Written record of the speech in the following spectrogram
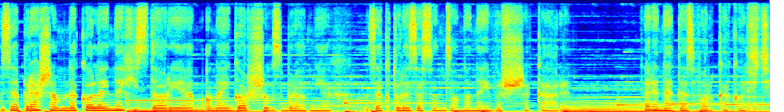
Zapraszam na kolejne historie o najgorszych zbrodniach, za które zasądzono najwyższe kary. Renata z worka kości.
